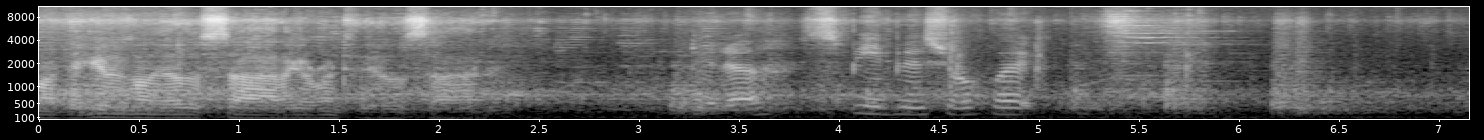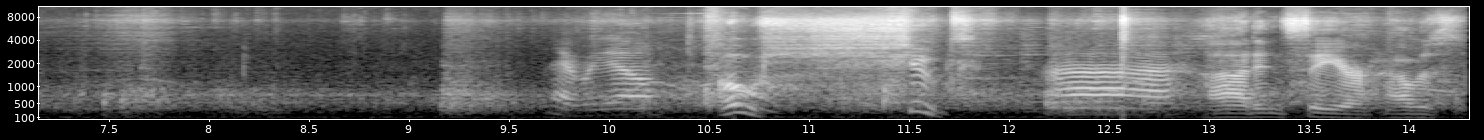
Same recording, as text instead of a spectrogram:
Alright, the healing's on the other side. I gotta run to the other side. Get a speed boost real quick. There we go. Oh shoot! Ah, I didn't see her. I was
